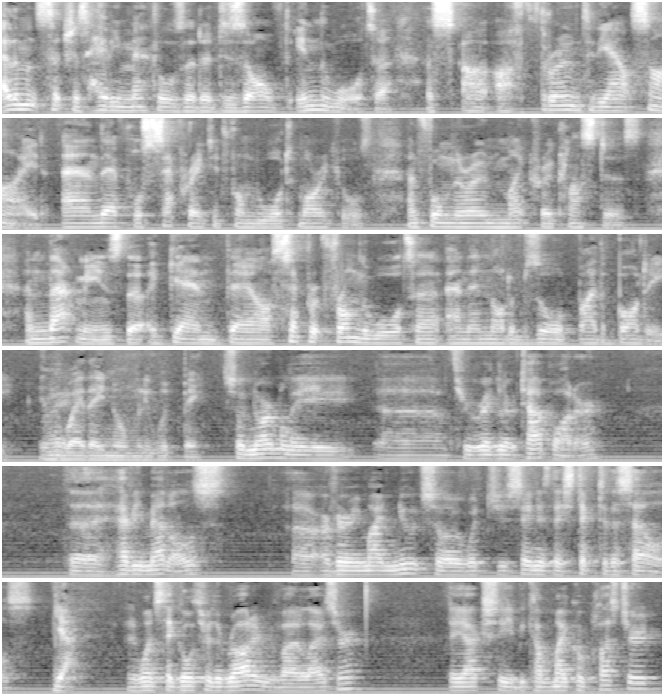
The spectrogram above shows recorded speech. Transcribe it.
elements such as heavy metals that are dissolved in the water are, are, thrown to the outside and therefore separated from the water molecules and form their own microclusters. And that means that again they are separate from the water and they're not absorbed by the body in right. the way they normally would be. So normally uh, through regular tap water, the heavy metals uh, are very minute. So what you're saying is they stick to the cells. Yeah. And once they go through the rod revitalizer, they actually become microclustered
